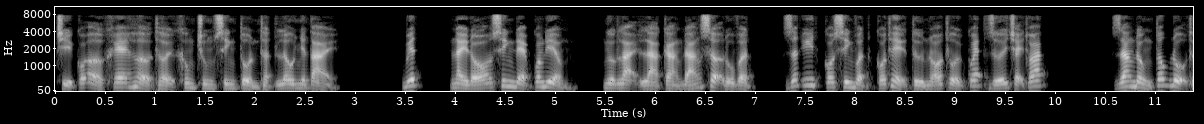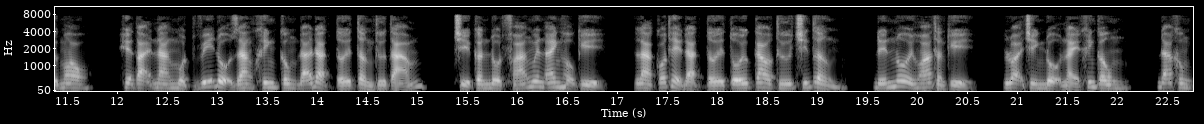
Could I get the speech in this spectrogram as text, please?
chỉ có ở khe hở thời không trung sinh tồn thật lâu nhân tài. Biết, này đó xinh đẹp quan điểm, ngược lại là càng đáng sợ đồ vật, rất ít có sinh vật có thể từ nó thổi quét dưới chạy thoát. Giang Đồng tốc độ thực mau, hiện tại nàng một vĩ độ Giang khinh công đã đạt tới tầng thứ 8, chỉ cần đột phá nguyên anh hậu kỳ, là có thể đạt tới tối cao thứ 9 tầng, đến nội hóa thần kỳ, loại trình độ này khinh công, đã không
